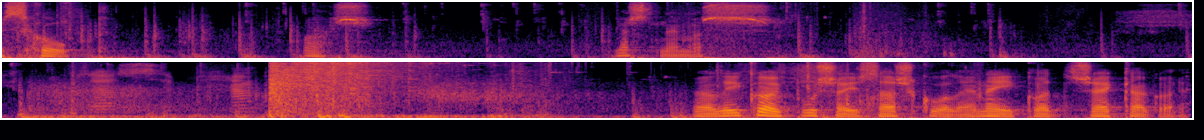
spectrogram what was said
Mi scope. Maš. Baš nemaš. Za sebe. Hm. E, Likovi pušaju sa škole, ne i kod šeka gore.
